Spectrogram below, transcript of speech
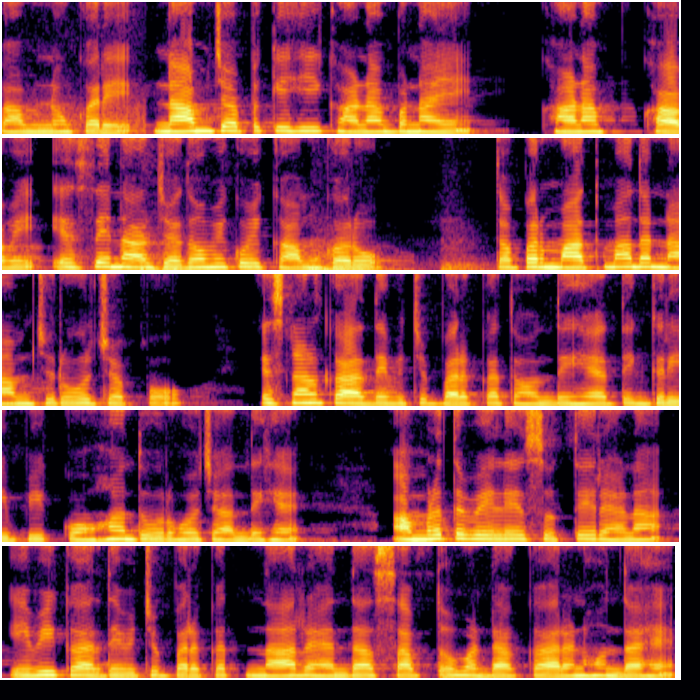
ਕੰਮ ਨੂੰ ਕਰੇ। ਨਾਮ ਜਪ ਕੇ ਹੀ ਖਾਣਾ ਬਣਾਏ, ਖਾਣਾ ਖਾਵੇ ਇਸ ਦੇ ਨਾਲ ਜਦੋਂ ਵੀ ਕੋਈ ਕੰਮ ਕਰੋ, ਤਾਂ ਪਰਮਾਤਮਾ ਦਾ ਨਾਮ ਜ਼ਰੂਰ ਜਪੋ। ਇਸ ਨਾਲ ਘਰ ਦੇ ਵਿੱਚ ਬਰਕਤ ਆਉਂਦੀ ਹੈ ਤੇ ਗਰੀਬੀ ਕੋਹਾਂ ਦੂਰ ਹੋ ਜਾਂਦੀ ਹੈ। ਅੰਮ੍ਰਿਤ ਵੇਲੇ ਸੁੱਤੇ ਰਹਿਣਾ, ਇਹ ਵੀ ਘਰ ਦੇ ਵਿੱਚ ਬਰਕਤ ਨਾ ਰਹਿਣ ਦਾ ਸਭ ਤੋਂ ਵੱਡਾ ਕਾਰਨ ਹੁੰਦਾ ਹੈ।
